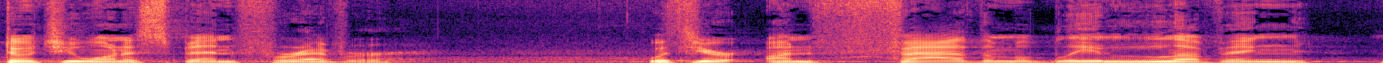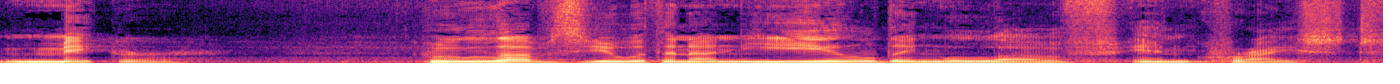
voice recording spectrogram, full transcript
Don't you want to spend forever with your unfathomably loving Maker who loves you with an unyielding love in Christ?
